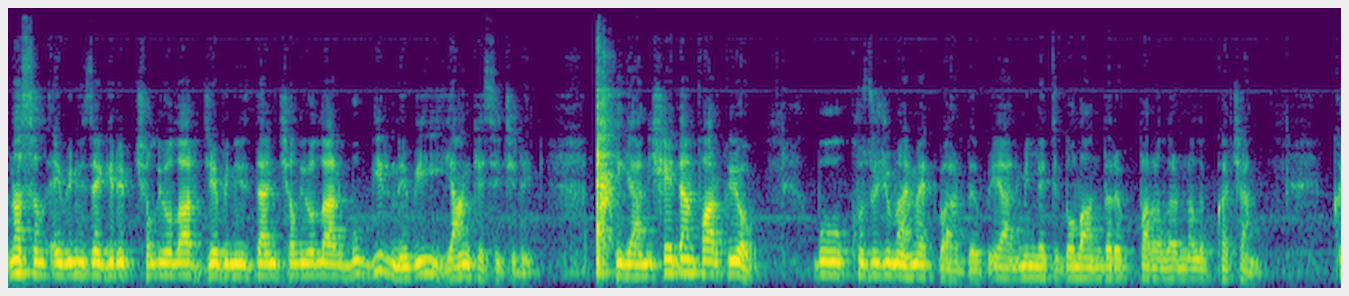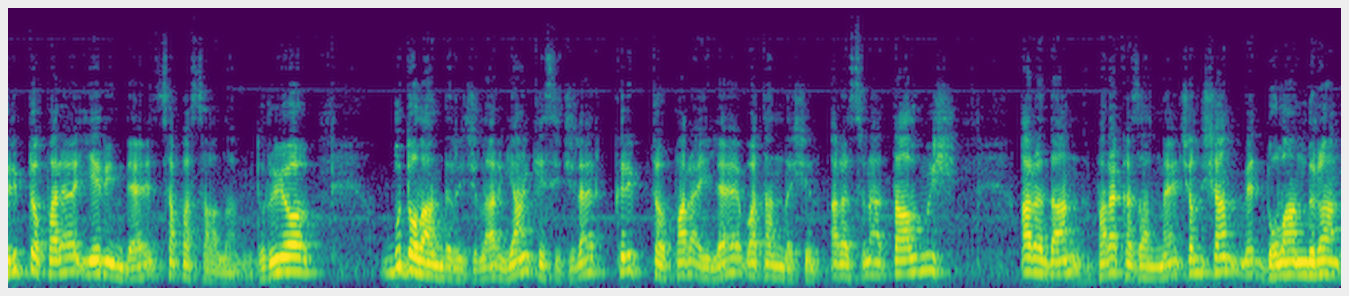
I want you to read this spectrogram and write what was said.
Nasıl evinize girip çalıyorlar, cebinizden çalıyorlar. Bu bir nevi yan kesicilik. yani şeyden farkı yok. Bu kuzucu Mehmet vardı. Yani milleti dolandırıp paralarını alıp kaçan. Kripto para yerinde sapasağlam duruyor. Bu dolandırıcılar, yan kesiciler kripto para ile vatandaşın arasına dalmış, aradan para kazanmaya çalışan ve dolandıran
